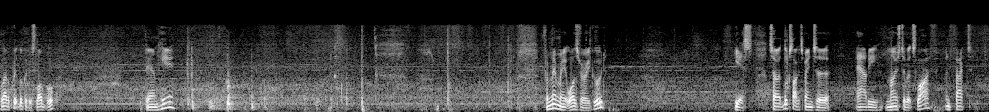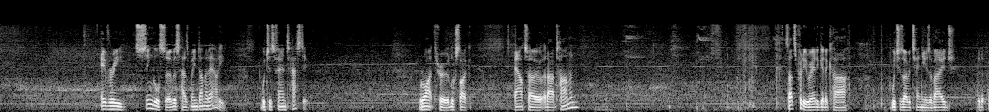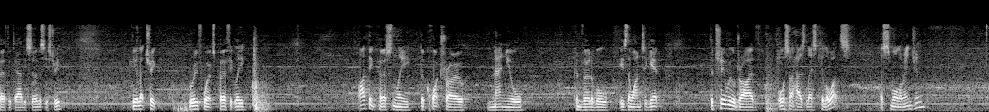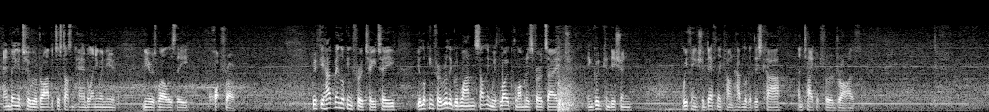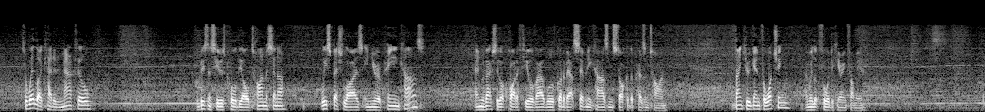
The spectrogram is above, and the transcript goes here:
We'll have a quick look at this logbook. Down here. From memory, it was very good. Yes. So it looks like it's been to Audi most of its life. In fact, every single service has been done at Audi, which is fantastic. Right through, it looks like Auto at Artarmon. So that's pretty rare to get a car which is over 10 years of age with a perfect Audi service history. The electric Roof works perfectly. I think personally the Quattro manual convertible is the one to get. The two wheel drive also has less kilowatts, a smaller engine, and being a two wheel drive, it just doesn't handle anywhere near, near as well as the Quattro. But if you have been looking for a TT, you're looking for a really good one, something with low kilometres for its age, in good condition, we think you should definitely come and have a look at this car and take it for a drive. So we're located in Marrickville. The business here is called the Oldtimer Centre. We specialise in European cars and we've actually got quite a few available. We've got about 70 cars in stock at the present time. Thank you again for watching and we look forward to hearing from you.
